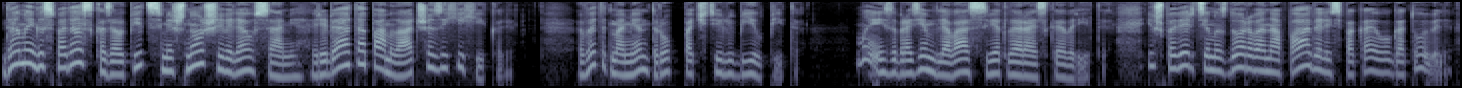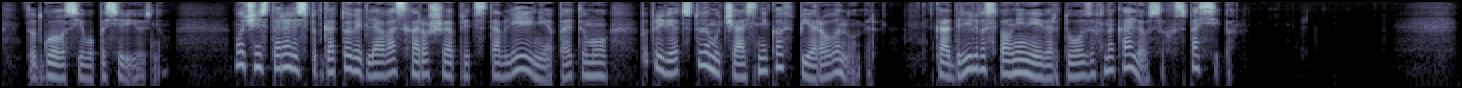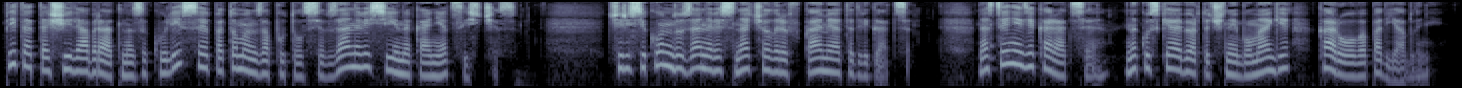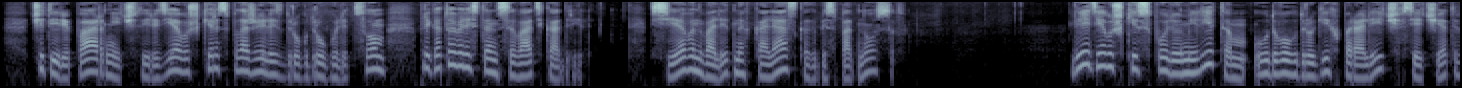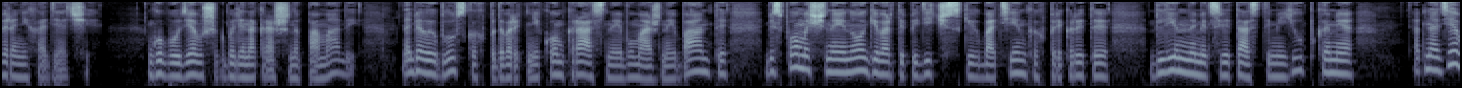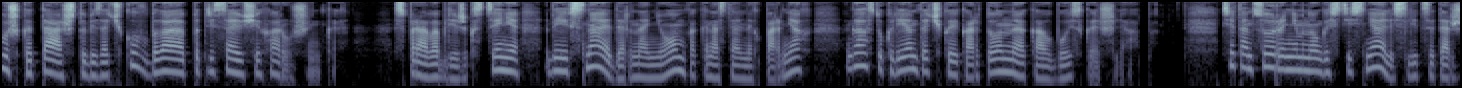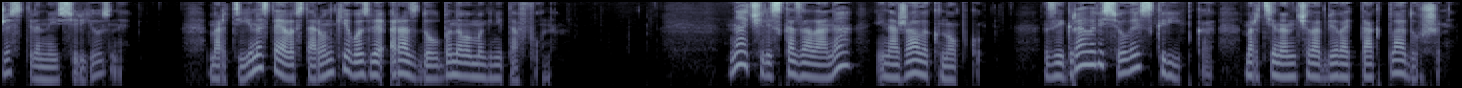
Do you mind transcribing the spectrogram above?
«Дамы и господа», — сказал Пит, смешно шевеля усами, — ребята помладше захихикали. В этот момент Роб почти любил Пита. «Мы изобразим для вас светлое райское вриты. И уж поверьте, мы здорово нападались, пока его готовили». Тут голос его посерьезнел. Мы очень старались подготовить для вас хорошее представление, поэтому поприветствуем участников первого номера. Кадриль в исполнении виртуозов на колесах. Спасибо. Пита оттащили обратно за кулисы, потом он запутался в занавесе и, наконец, исчез. Через секунду занавес начал рывками отодвигаться. На сцене декорация. На куске оберточной бумаги корова под яблоней. Четыре парня и четыре девушки расположились друг к другу лицом, приготовились танцевать кадриль. Все в инвалидных колясках, без подносов. Две девушки с полиомиелитом, у двух других паралич, все четверо неходячие. Губы у девушек были накрашены помадой, на белых блузках под воротником красные бумажные банты, беспомощные ноги в ортопедических ботинках, прикрытые длинными цветастыми юбками — Одна девушка, та, что без очков, была потрясающе хорошенькая. Справа, ближе к сцене, Дэйв Снайдер, на нем, как и на остальных парнях, галстук-ленточка и картонная ковбойская шляпа. Все танцоры немного стеснялись, лица торжественные и серьезные. Мартина стояла в сторонке возле раздолбанного магнитофона. «Начали», — сказала она и нажала кнопку. Заиграла веселая скрипка. Мартина начала отбивать такт ладошами.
